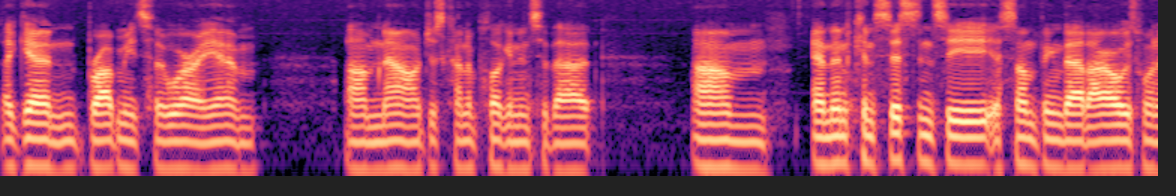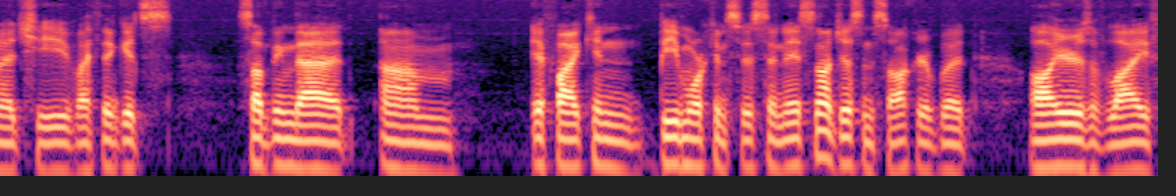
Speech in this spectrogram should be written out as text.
again brought me to where I am um, now. Just kind of plugging into that, um, and then consistency is something that I always want to achieve. I think it's something that um, if I can be more consistent, it's not just in soccer, but all areas of life,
